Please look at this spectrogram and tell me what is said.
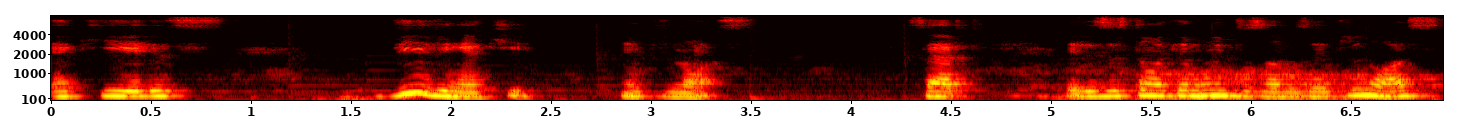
é que eles vivem aqui entre nós, certo? Eles estão aqui há muitos anos entre nós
